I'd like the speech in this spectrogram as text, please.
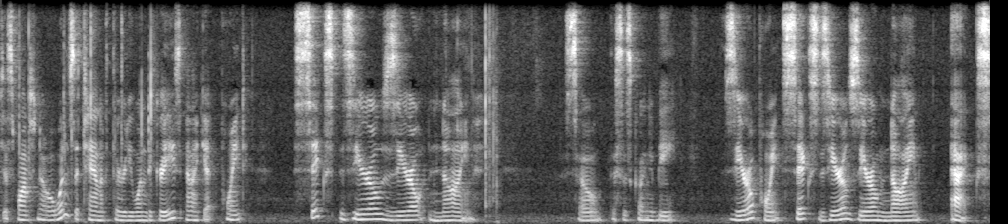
just want to know what is the tan of 31 degrees, and I get 0.6009. So this is going to be 0.6009x.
